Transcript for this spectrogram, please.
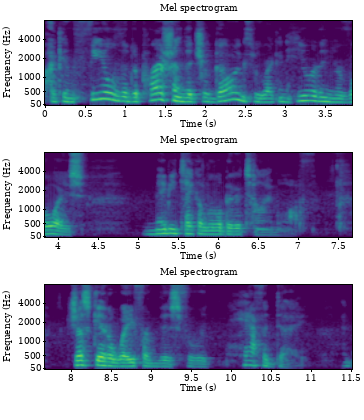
I can feel the depression that you're going through. I can hear it in your voice. Maybe take a little bit of time off. Just get away from this for half a day, an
